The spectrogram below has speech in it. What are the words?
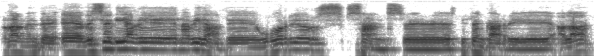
totalmente. Eh, de ese día de Navidad, de Warriors Suns, Stephen Curry, hablaba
